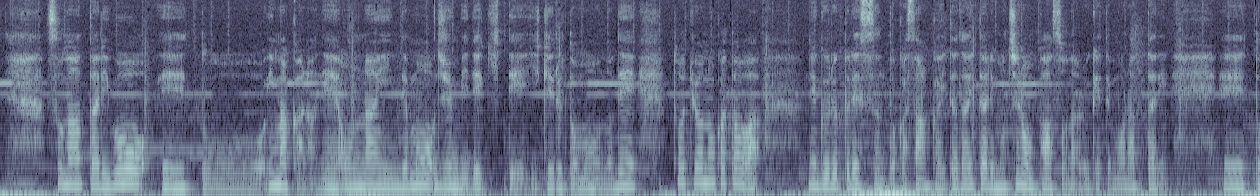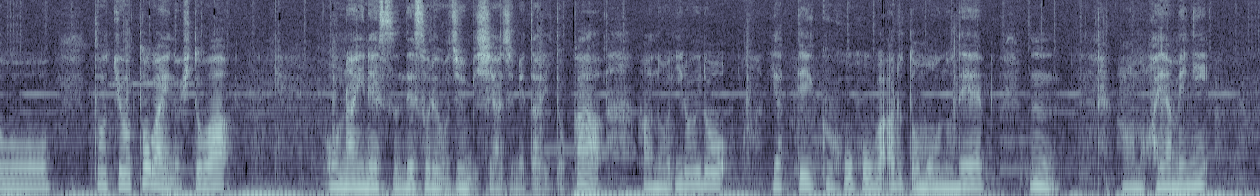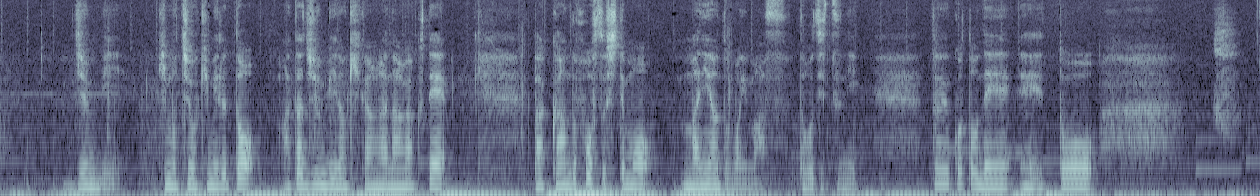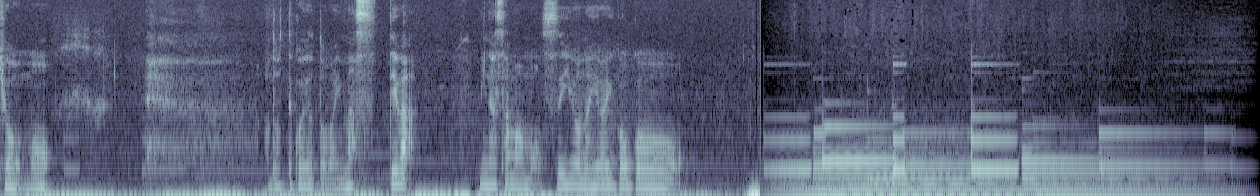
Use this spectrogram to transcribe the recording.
その辺りを、えーと、今からねオンラインでも準備できていけると思うので東京の方は、ね、グループレッスンとか参加いただいたりもちろんパーソナル受けてもらったり、えーと、東京都外の人はオンラインレッスンでそれを準備し始めたりとかあのいろいろやっていく方法があると思うので、うん、あの早めに準備気持ちを決めるとまた準備の期間が長くてバックハンドフォースしても間に合うと思います当日に。ということでえっ、ー、と今日も踊ってこようと思います。では皆様も水曜の良い午後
